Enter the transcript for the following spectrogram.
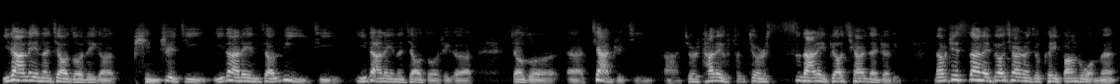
一大类呢叫做这个品质记忆，一大类呢叫利益记忆，一大类呢叫做这个叫做呃价值记忆啊，就是它这个就是四大类标签在这里。那么这四大类标签呢，就可以帮助我们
